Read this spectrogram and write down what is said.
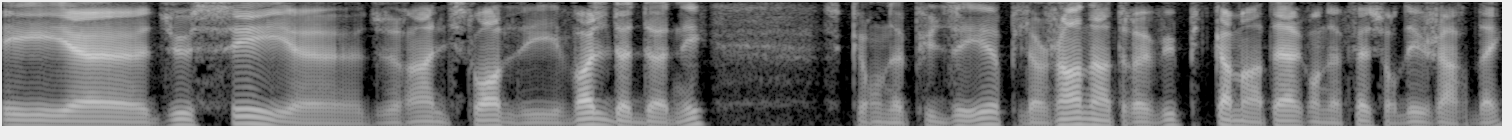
Et euh, Dieu sait, euh, durant l'histoire des vols de données, ce qu'on a pu dire, puis le genre d'entrevue, puis de commentaires qu'on a fait sur Desjardins.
